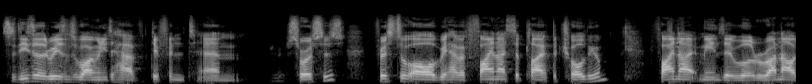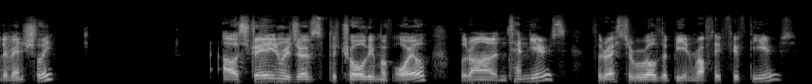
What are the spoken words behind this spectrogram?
So these are the reasons why we need to have different um, sources. First of all, we have a finite supply of petroleum. Finite means it will run out eventually. Our Australian reserves of petroleum of oil will run out in 10 years. For the rest of the world, it'll be in roughly 50 years.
